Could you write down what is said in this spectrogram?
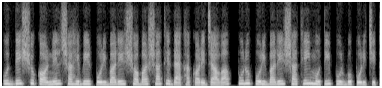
উদ্দেশ্য কর্নেল সাহেবের পরিবারের সবার সাথে দেখা করে যাওয়া। পুরো পরিবারের সাথেই মতি পূর্ব পরিচিত।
